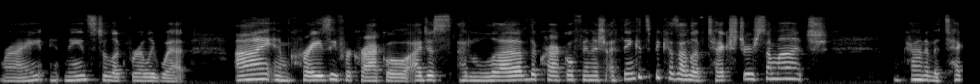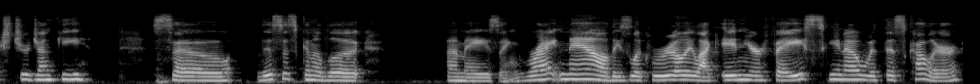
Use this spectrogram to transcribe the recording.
right? It needs to look really wet. I am crazy for crackle. I just I love the crackle finish. I think it's because I love texture so much. I'm kind of a texture junkie. So this is going to look amazing. Right now, these look really like in your face, you know, with this color,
